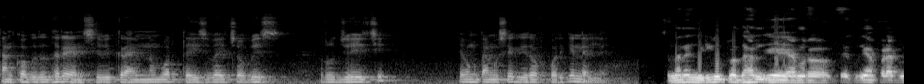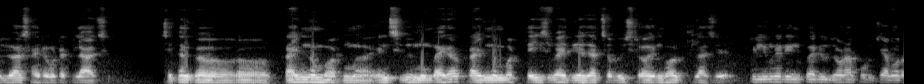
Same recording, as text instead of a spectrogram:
ତାଙ୍କ ବିରୁଦ୍ଧରେ ଏନ୍ସିବି କ୍ରାଇମ୍ ନମ୍ବର ତେଇଶ ବାଇ ଚବିଶ ରୁଜୁ ହେଇଛି ଏବଂ ତାଙ୍କୁ ସେ ଗିରଫ କରିକି ନେଲେ। ସେମାନେ ନୀଲୁ ପ୍ରଧାନ ଯେ ଆମର ବେଗୁନିଆପଡ଼ା ବିଲୁଆ ସାହିର ଗୋଟେ ପିଲା ଅଛି ସେ ତାଙ୍କର crime number N C B ମୁମ୍ବାଇର କ୍ରାଇମ୍ ନମ୍ବର ତେଇଶ ବାଇ ଦୁଇ ହଜାର ଚବିଶର ଇନଭଲ୍ଭ ଥିଲା ସେ। ପ୍ରିଲିମିନାରୀ ଇନକ୍ୱାରିରୁ ଜଣାପଡ଼ୁଛି ଆମର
